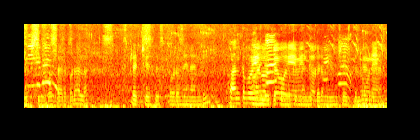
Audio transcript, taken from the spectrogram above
నెక్స్ట్ ఇంకోసారి కూడా అలా స్ప్రెడ్ చేసేసుకోవడమేనండి. ఆయిల్ అయితే పొంగుతుందండి ఇక్కడ మేము చేస్తుంటాం కానీ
